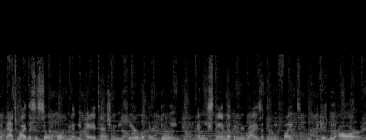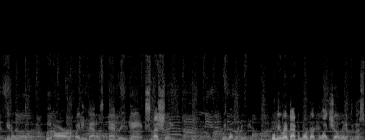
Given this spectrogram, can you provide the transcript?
But that's why this is so important that we pay attention and we hear what they're doing and we stand up and we rise up and we fight because we are in a war. We are fighting battles every day, especially with what we're doing here. We'll be right back with more Dark to Light show right after this.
